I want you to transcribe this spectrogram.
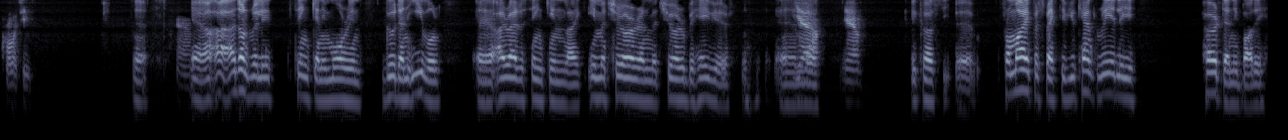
quality. Yeah. Yeah I, I don't really think anymore in good and evil uh, I rather think in like immature and mature behavior and, yeah uh, yeah. Because uh, from my perspective, you can't really hurt anybody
